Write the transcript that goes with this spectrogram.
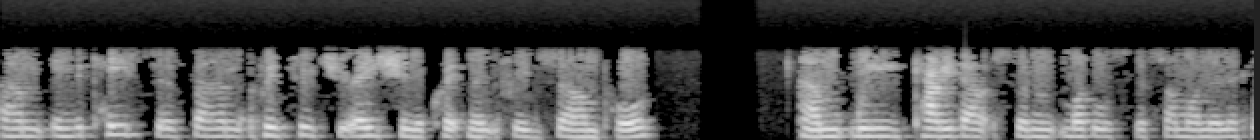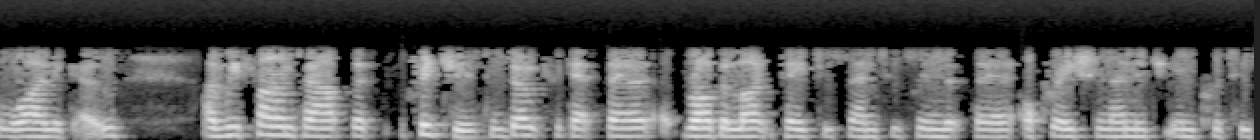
um, in the case of um, refrigeration equipment, for example, um, we carried out some models for someone a little while ago, and we found out that fridges, and don't forget they're rather like data centers in that their operational energy input is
